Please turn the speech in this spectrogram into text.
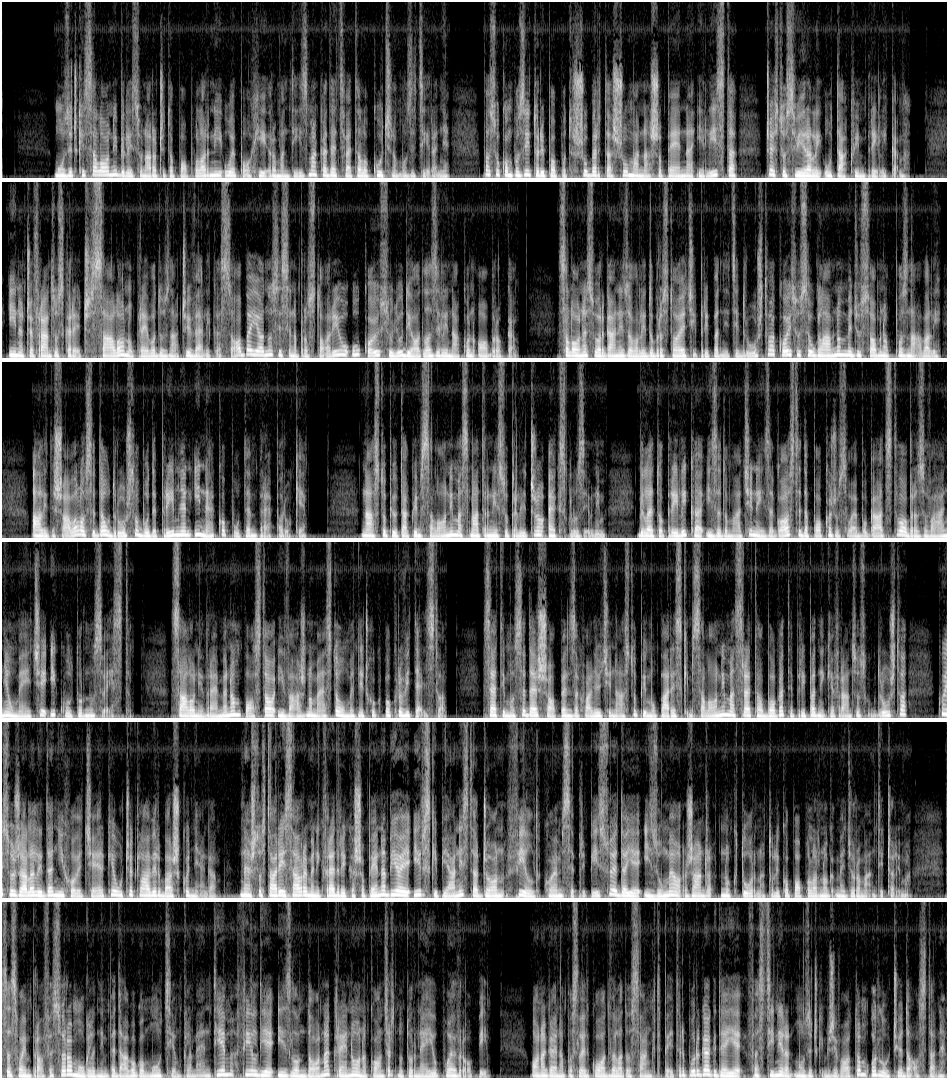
Muzički saloni bili su naročito popularni u epohi romantizma kada je cvetalo kućno muziciranje, pa su kompozitori poput Schuberta, Schumana, Chopina i Lista često svirali u takvim prilikama. Inače, francuska reč salon u prevodu znači velika soba i odnosi se na prostoriju u koju su ljudi odlazili nakon obroka. Salone su organizovali dobrostojeći pripadnici društva koji su se uglavnom međusobno poznavali, ali dešavalo se da u društvo bude primljen i neko putem preporuke. Nastupi u takvim salonima smatrani su prilično ekskluzivnim – Bila je to prilika i za domaćine i za goste da pokažu svoje bogatstvo, obrazovanje, umeće i kulturnu svest. Salon je vremenom postao i važno mesto umetničkog pokroviteljstva. Setimo se da je Chopin, zahvaljujući nastupima u parijskim salonima, sretao bogate pripadnike francuskog društva koji su želeli da njihove čerke uče klavir baš kod njega – Nešto stariji savremenik Frederika Chopina bio je irski pijanista John Field, kojem se pripisuje da je izumeo žanr nokturna, toliko popularnog među romantičarima. Sa svojim profesorom, uglednim pedagogom Mucijom Clementijem, Field je iz Londona krenuo na koncertnu turneju po Evropi. Ona ga je na posledku odvela do Sankt Peterburga, gde je, fasciniran muzičkim životom, odlučio da ostane.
